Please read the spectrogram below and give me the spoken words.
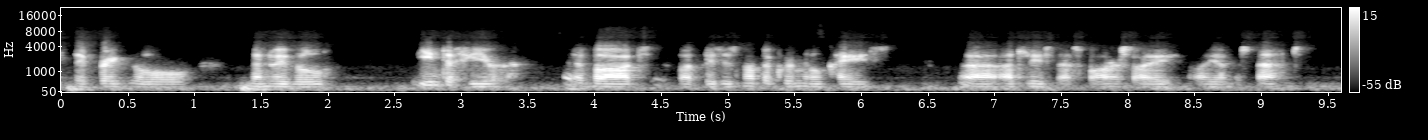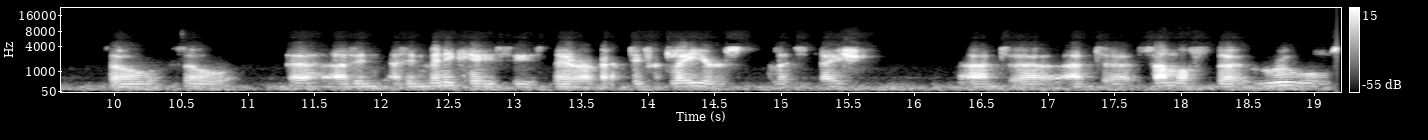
if they break the law, then we will interfere. But but this is not a criminal case, uh, at least as far as I, I understand. So so uh, as in as in many cases, there are kind of different layers of legislation and, uh, and uh, some of the rules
